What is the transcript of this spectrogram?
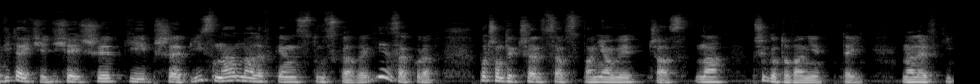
Witajcie. Dzisiaj szybki przepis na nalewkę z truskawek. Jest akurat początek czerwca, wspaniały czas na przygotowanie tej nalewki.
